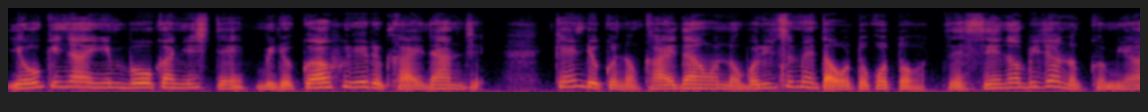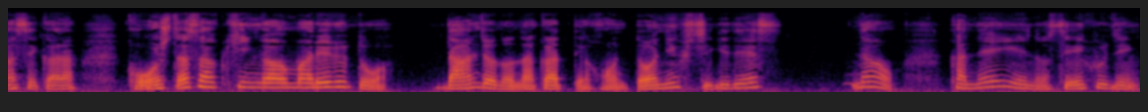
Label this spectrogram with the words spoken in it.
陽気な陰謀家にして魅力あふれる階段時、権力の階段を上り詰めた男と絶世の美女の組み合わせからこうした作品が生まれるとは男女の中って本当に不思議です。なお、金家の政婦人、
